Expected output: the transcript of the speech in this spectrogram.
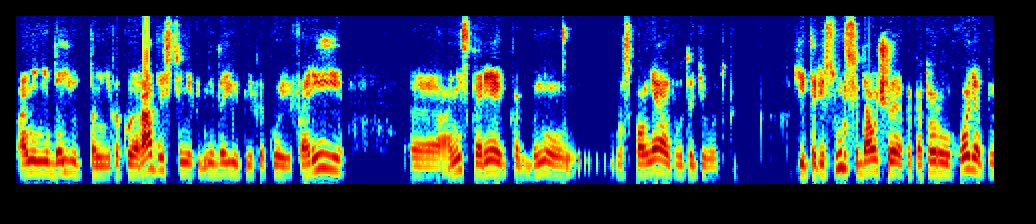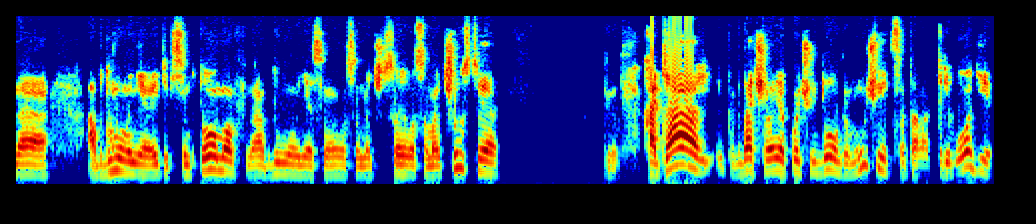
они не дают там никакой радости, не, не дают никакой эйфории, э, они скорее как бы, ну, восполняют вот эти вот какие-то ресурсы, да, у человека, которые уходят на обдумывание этих симптомов, на обдумывание своего, своего самочувствия. Хотя, когда человек очень долго мучается там, от тревоги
